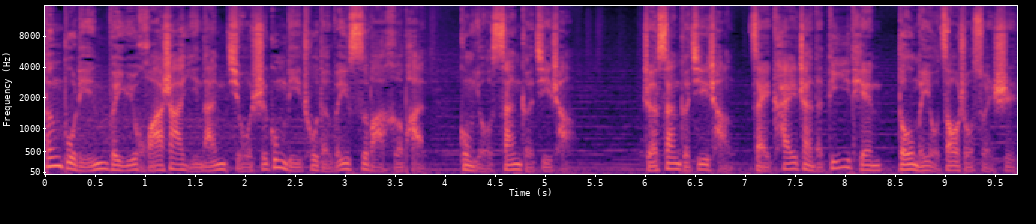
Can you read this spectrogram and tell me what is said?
登布林位于华沙以南九十公里处的维斯瓦河畔，共有三个机场。这三个机场在开战的第一天都没有遭受损失。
